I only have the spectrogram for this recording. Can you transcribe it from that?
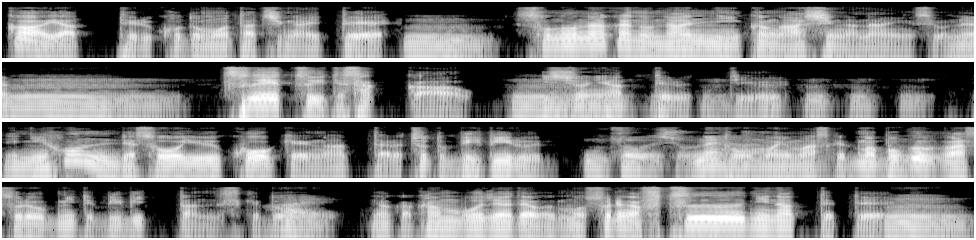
カーやってる子供たちがいて、うん。その中の何人かが足がないんですよねう。ん。杖ついてサッカーを。うん一緒にやってるっていう。日本でそういう光景があったらちょっとビビるうんそうでしょうね。と思いますけど、まあ僕はそれを見てビビったんですけど、はい。なんかカンボジアではもうそれが普通になってて、うん。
